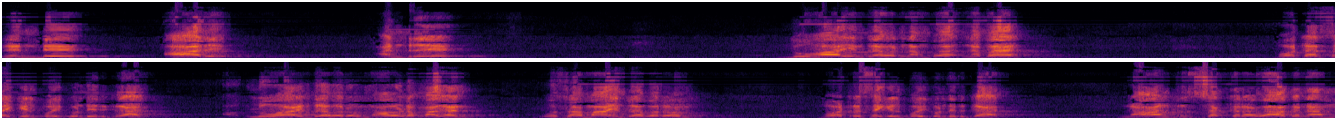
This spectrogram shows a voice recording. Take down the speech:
ரெண்டு ஆறு. அன்று லுஹா என்ற ஒரு நபர் மோட்டார் சைக்கிள் போய்கொண்டிருக்கிறார் லுஹா என்றவரும் அவரோட மகன் ஒசாமா என்றவரும் மோட்டார் சைக்கிள் போய்கொண்டிருக்கார் நான்கு சக்கர வாகனம்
